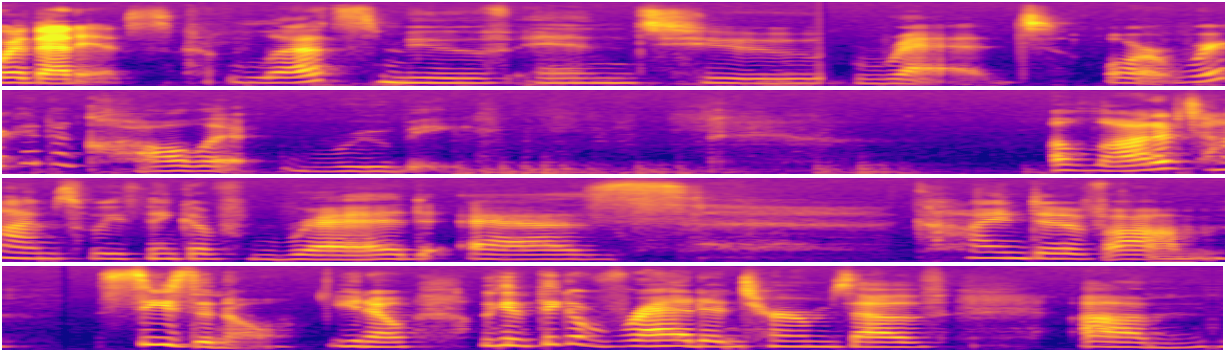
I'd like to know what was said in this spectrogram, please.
where that is. Let's move into red, or we're going to call it ruby. A lot of times we think of red as kind of um, seasonal. You know, we can think of red in terms of um,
